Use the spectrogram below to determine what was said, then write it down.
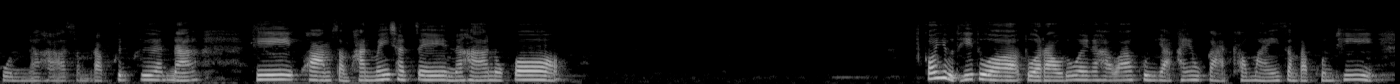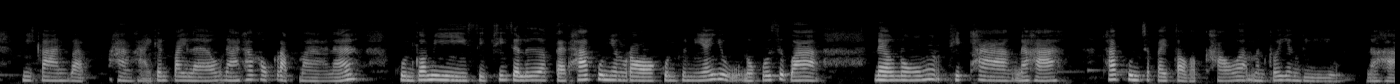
คุณนะคะสำหรับเพื่อนๆนะ ที่ความสัมพันธ์ไม่ชัดเจนนะคะนกก็ ก็อยู่ที่ตัวตัวเราด้วยนะคะ ว่าคุณอยากให้โอกาสเขาไหมสำหรับคนที่มีการแบบห่างหายกันไปแล้วนะ ถ้าเขากลับมานะ คุณก็มีสิทธิ์ที่จะเลือก แต่ถ้าคุณยังรอคุณคนนี้อยู่นกรู้สึกว่า แนวโน้มทิศทางนะคะ ถ้าคุณจะไปต่อกับเขาอะมันก็ยังดีอยู่นะคะ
